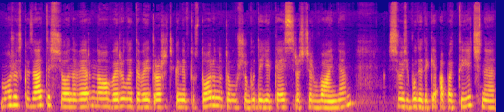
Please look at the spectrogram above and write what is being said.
можу сказати, що, напевно, вирулите ви трошечки не в ту сторону, тому що буде якесь розчарування, щось буде таке апатичне.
